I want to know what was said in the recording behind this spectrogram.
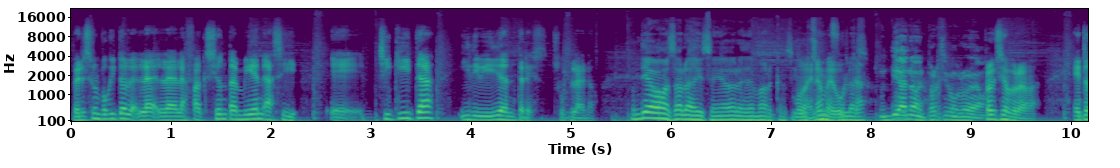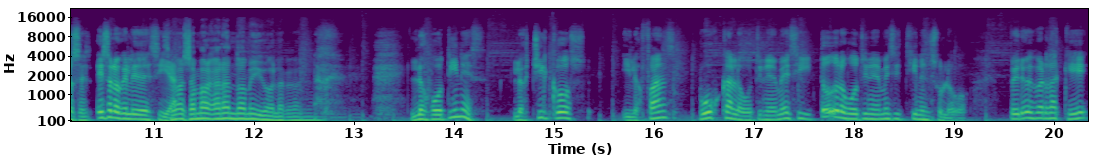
pero es un poquito la, la- la- la facción también así, eh, chiquita y dividida en tres, su plano. Un día vamos a hablar de diseñadores de marcas. Bueno, me gusta. Un día no, el próximo programa. Próximo programa. Entonces, eso es lo que le Se decía. va a llamar Ganando Amigos la. Los botines, los chicos y los fans buscan los botines de Messi y todos los botines de Messi tienen su logo. Pero es verdad que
